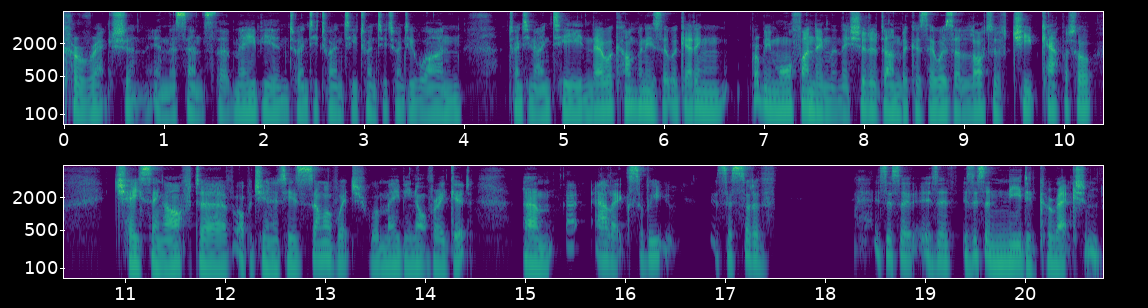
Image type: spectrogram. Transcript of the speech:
correction in the sense that maybe in 2020, 2021, 2019, there were companies that were getting probably more funding than they should have done because there was a lot of cheap capital chasing after opportunities, some of which were maybe not very good. Um, Alex, we, is this sort of is this a is it is this a needed correction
